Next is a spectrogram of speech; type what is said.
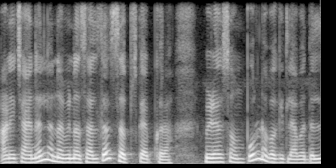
आणि चॅनलला नवीन असाल तर सबस्क्राईब करा. व्हिडिओ संपूर्ण बघितल्याबद्दल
